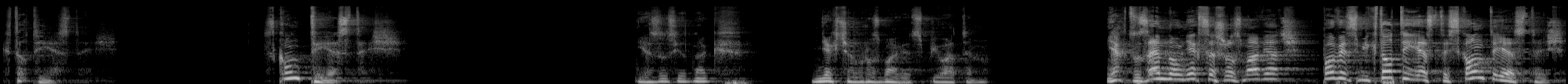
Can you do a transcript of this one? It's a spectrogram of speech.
Kto ty jesteś? Skąd ty jesteś? Jezus jednak nie chciał rozmawiać z Piłatem. Jak to ze mną nie chcesz rozmawiać? Powiedz mi, kto ty jesteś, skąd ty jesteś?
